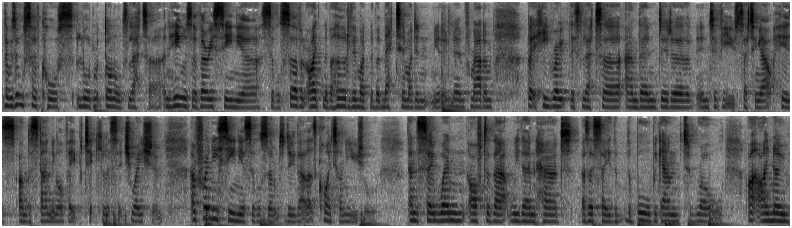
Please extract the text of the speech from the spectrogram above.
There was also, of course, Lord McDonald's letter, and he was a very senior civil servant. I'd never heard of him, I'd never met him, I didn't you know, know him from Adam, but he wrote this letter and then did an interview setting out his understanding of a particular situation. And for any senior civil servant to do that, that's quite unusual. And so when after that we then had, as I say, the, the ball began to roll, I, I know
